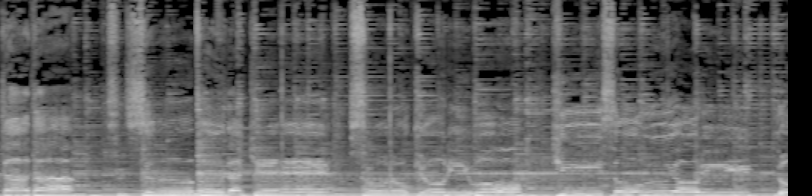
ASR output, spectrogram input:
ただ進むだけその距離を競うよりど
